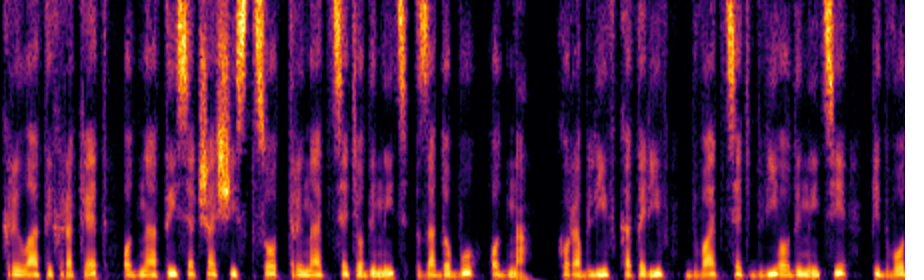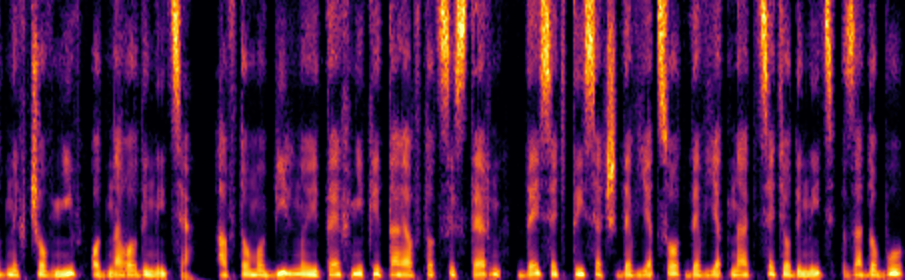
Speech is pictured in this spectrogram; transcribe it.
крилатих ракет 1613 одиниць за добу 1 кораблів катерів 22 одиниці, підводних човнів 1 одиниця, автомобільної техніки та автоцистерн 10919 одиниць за добу,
